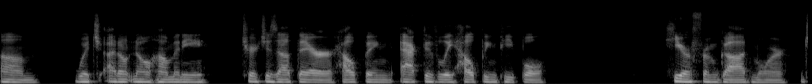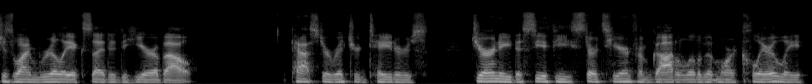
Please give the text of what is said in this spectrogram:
Um which i don't know how many churches out there are helping actively helping people hear from god more which is why i'm really excited to hear about pastor richard tater's journey to see if he starts hearing from God a little bit more clearly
